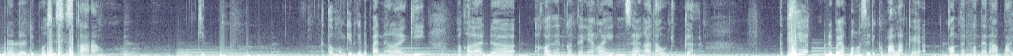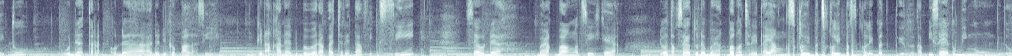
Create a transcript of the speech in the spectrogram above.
berada di posisi sekarang. Gitu. Atau mungkin ke depannya lagi bakal ada konten-konten yang lain saya nggak tahu juga. Tapi saya udah banyak banget sih di kepala kayak konten-konten apa itu udah ter udah ada di kepala sih mungkin akan ada beberapa cerita fiksi. Saya udah banyak banget sih kayak di otak saya tuh udah banyak banget cerita yang sekelibet sekelibet sekelibet gitu. Tapi saya tuh bingung gitu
